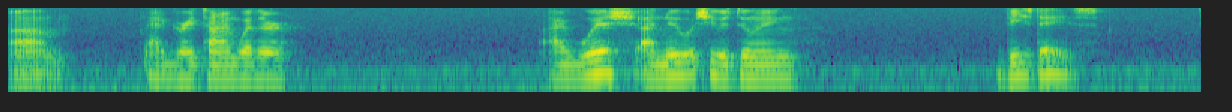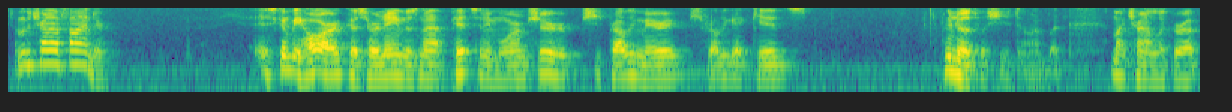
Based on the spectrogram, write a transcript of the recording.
Um, I had a great time with her. I wish I knew what she was doing these days. I'm gonna try and find her it's going to be hard because her name is not Pitts anymore. I'm sure she's probably married. She's probably got kids. Who knows what she's doing? But I might try and look her up.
